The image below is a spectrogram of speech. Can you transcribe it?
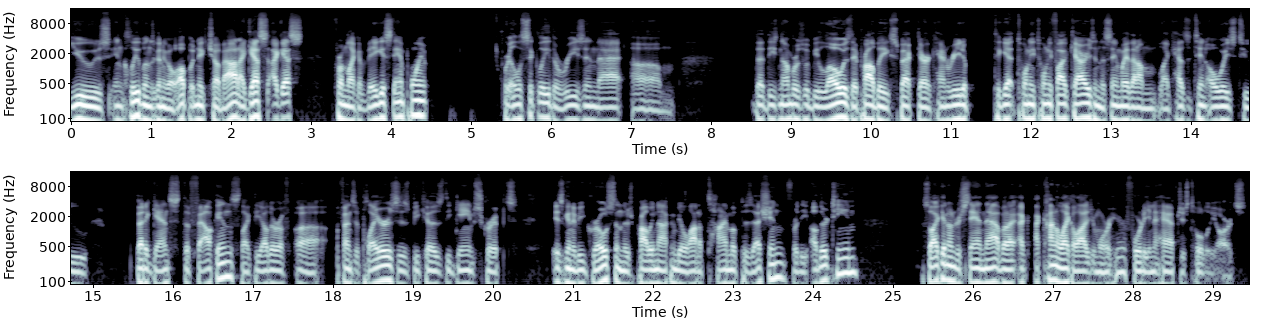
use in Cleveland is going to go up with Nick Chubb out. I guess I guess from like a Vegas standpoint, realistically, the reason that um that these numbers would be low is they probably expect Derrick Henry to to get 20 25 carries in the same way that I'm like hesitant always to bet against the Falcons, like the other uh, offensive players, is because the game script is going to be gross and there's probably not going to be a lot of time of possession for the other team. So I can understand that, but I, I, I kind of like Elijah Moore here, 40 and a half, just total yards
